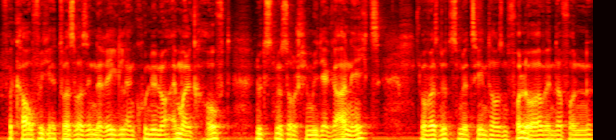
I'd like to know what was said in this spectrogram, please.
verkaufe ich etwas, was in der Regel ein Kunde nur einmal kauft, nützt mir Social Media gar nichts. Aber was nützen mir 10.000 Follower, wenn davon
